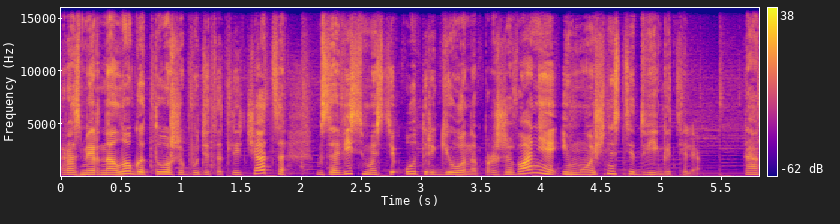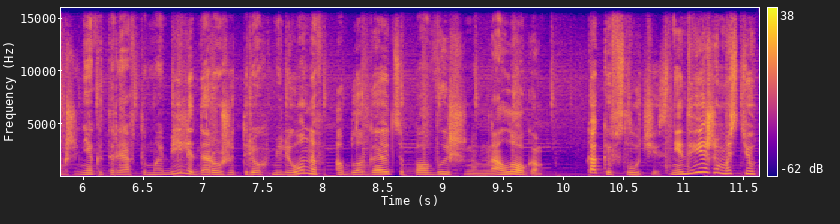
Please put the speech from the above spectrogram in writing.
Размер налога тоже будет отличаться в зависимости от региона проживания и мощности двигателя. Также некоторые автомобили дороже 3 миллионов облагаются повышенным налогом. Как и в случае с недвижимостью,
